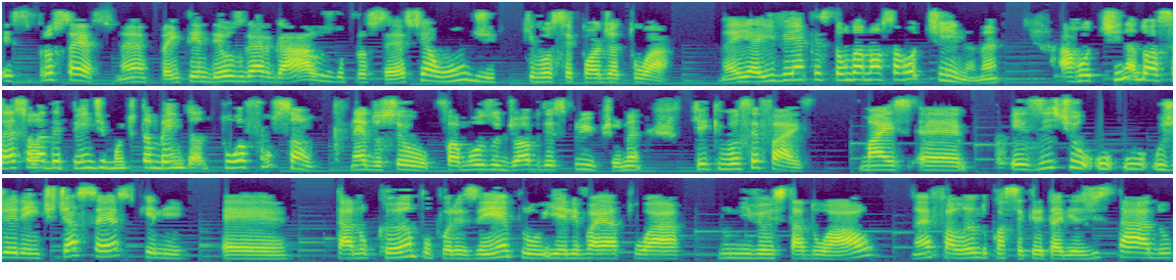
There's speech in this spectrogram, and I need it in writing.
esse processo, né? Para entender os gargalos do processo e aonde que você pode atuar, né? E aí vem a questão da nossa rotina, né? A rotina do acesso ela depende muito também da tua função, né, do seu famoso job description, né, o que que você faz. Mas é, existe o, o, o, gerente de acesso que ele está é, no campo, por exemplo, e ele vai atuar no nível estadual, né, falando com as secretarias de Estado,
